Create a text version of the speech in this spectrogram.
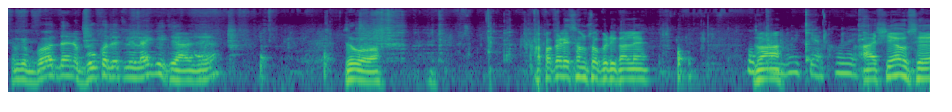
કેમ કે બધાને ભૂખ જ એટલી લાગી છે આજે. જુઓ. આ પકડી સમસો કડી કાલે. આ સેવ છે.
